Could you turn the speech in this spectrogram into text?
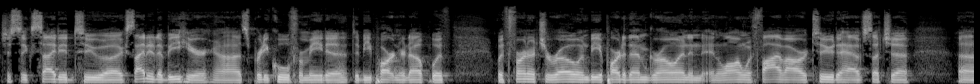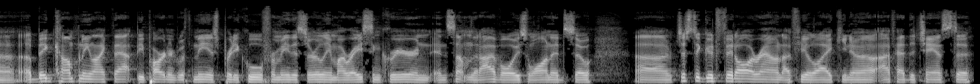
just excited to uh, excited to be here. Uh, it's pretty cool for me to to be partnered up with with Furniture Row and be a part of them growing, and, and along with Five Hour Two to have such a uh, a big company like that be partnered with me is pretty cool for me this early in my racing career and, and something that I've always wanted. So, uh, just a good fit all around. I feel like you know I've had the chance to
